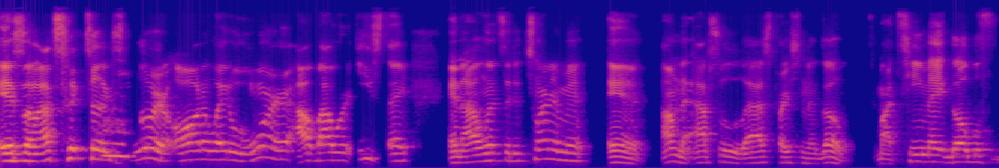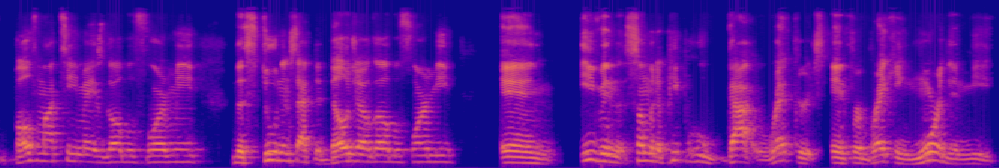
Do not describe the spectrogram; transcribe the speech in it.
And so I took the uh-huh. Explorer all the way to Warren, out by where East State. And I went to the tournament, and I'm the absolute last person to go. My teammate go before both my teammates go before me. The students at the dojo go before me, and even some of the people who got records and for breaking more than me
